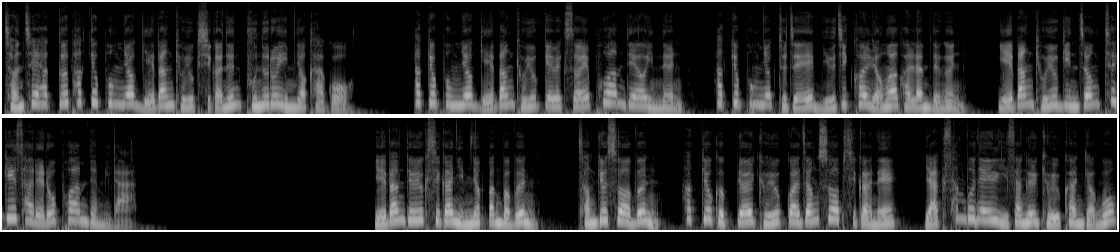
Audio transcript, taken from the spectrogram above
전체 학급 학교폭력 예방 교육 시간은 분으로 입력하고 학교폭력 예방 교육 계획서에 포함되어 있는 학교폭력 주제의 뮤지컬 영화 관람 등은 예방 교육 인정 특이 사례로 포함됩니다. 예방 교육 시간 입력 방법은 정규 수업은 학교 급별 교육 과정 수업 시간에 약 3분의 1 이상을 교육한 경우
